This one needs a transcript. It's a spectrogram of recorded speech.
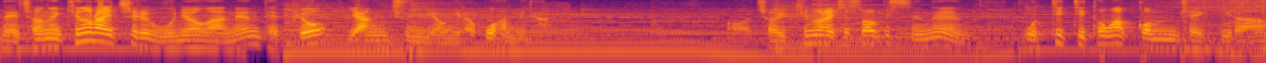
네, 저는 키노라이츠를 운영하는 대표 양준영이라고 합니다. 어, 저희 키노라이츠 서비스는 OTT 통합 검색이랑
